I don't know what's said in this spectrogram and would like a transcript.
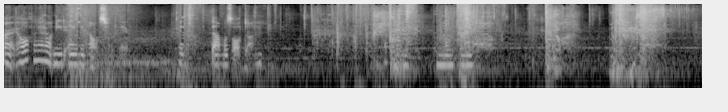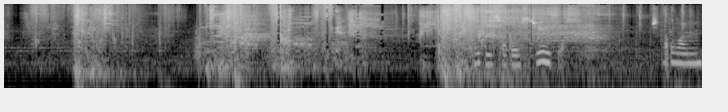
Alright, hopefully I don't need anything else from there. That was all done. Fucking Monkey. These suckers. Jesus. There's another one.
